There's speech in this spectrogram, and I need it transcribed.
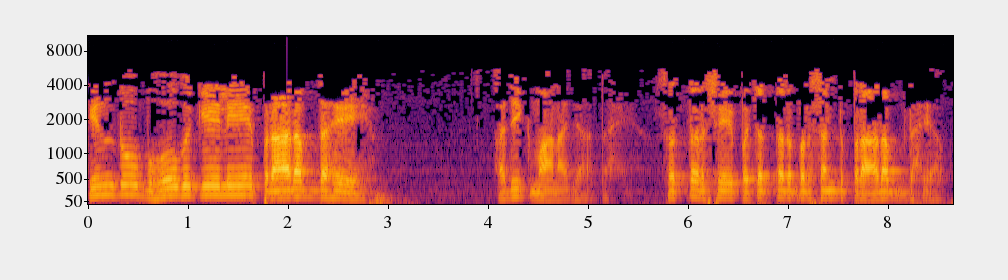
किंतु भोग के लिए प्रारब्ध है, अधिक माना जाता है। सत्तर से पचहत्तर परसेंट प्रारब्ध है आपका।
